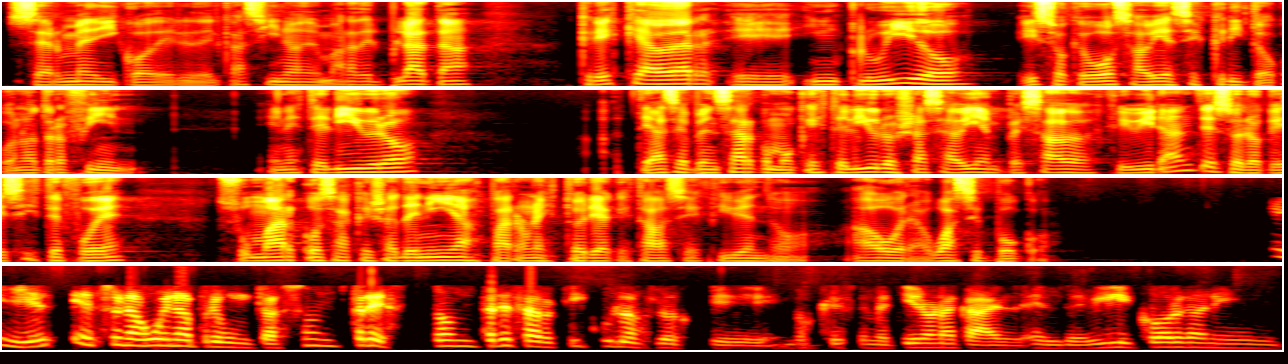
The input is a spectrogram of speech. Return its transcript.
ser médico del, casino de Mar del Plata. ¿Crees que haber eh, incluido eso que vos habías escrito con otro fin en este libro te hace pensar como que este libro ya se había empezado a escribir antes o lo que hiciste fue sumar cosas que ya tenías para una historia que estabas escribiendo ahora o hace poco? Y es una buena pregunta. Son tres, son tres artículos los que los que se metieron acá. El, de Billy Corgan y,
